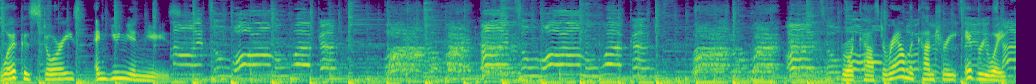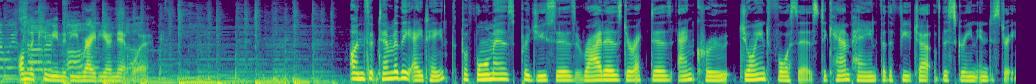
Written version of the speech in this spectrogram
Workers' Stories and Union News. Broadcast around the country every week on the Community Radio Network. On September the 18th, performers, producers, writers, directors, and crew joined forces to campaign for the future of the screen industry.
